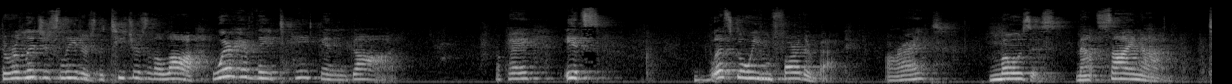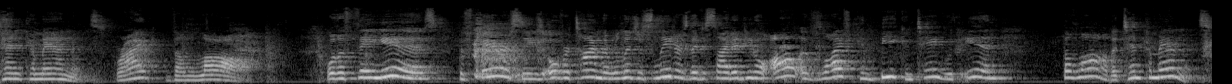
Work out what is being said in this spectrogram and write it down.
The religious leaders, the teachers of the law. Where have they taken God? Okay? It's, let's go even farther back. All right? Moses, Mount Sinai, Ten Commandments, right? The law. Well, the thing is, the Pharisees, over time, the religious leaders, they decided, you know, all of life can be contained within the law, the Ten Commandments.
